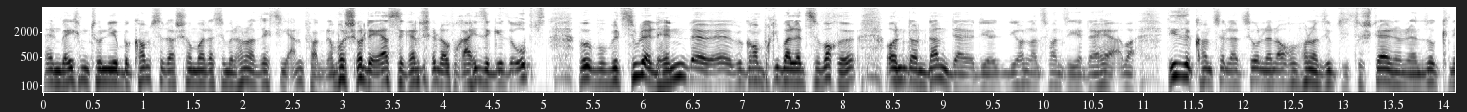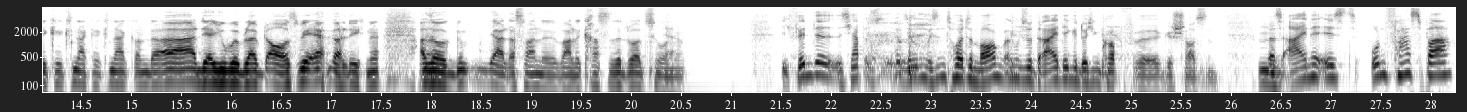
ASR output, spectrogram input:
in welchem Turnier bekommst du das schon mal, dass sie mit 160 anfangen? Da muss schon der erste ganz schön auf Reise gehen. So, ups, wo, wo willst du denn hin? Äh, äh Grand Prix war letzte Woche und und dann der, die, die 120 hinterher. Aber diese Konstellation dann auch auf 170 zu stellen und dann so knicke, knacke, knack und ah, der Jubel bleibt aus, wie ärgerlich, ne? Also ja, das war eine war eine krasse Situation. Ja. ja. Ich finde, ich habe so, mir sind heute Morgen irgendwie so drei Dinge durch den Kopf äh, geschossen. Mhm. Das eine ist unfassbar.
